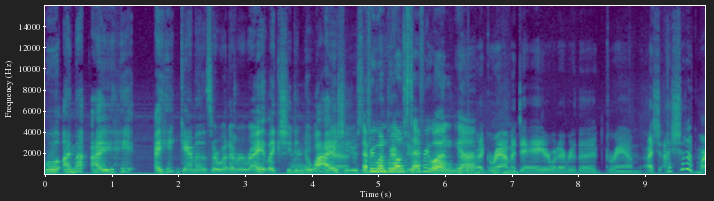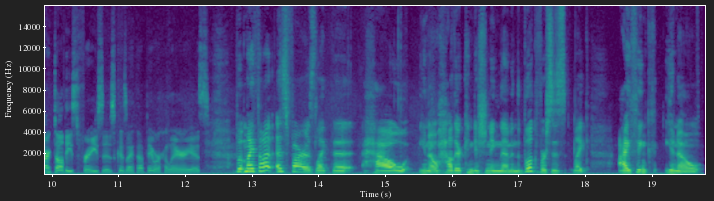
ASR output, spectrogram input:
Well, I'm not, I hate I hate gammas or whatever, right? Like she didn't know why. Yeah. She was just everyone belongs to, everyone. or Yeah. a gram a mm-hmm. day or whatever the gram. I, sh- I should have marked all these phrases because I thought they were hilarious. But my thought as far as like the how, you know, how they're conditioning them in the book versus like I think, you know,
